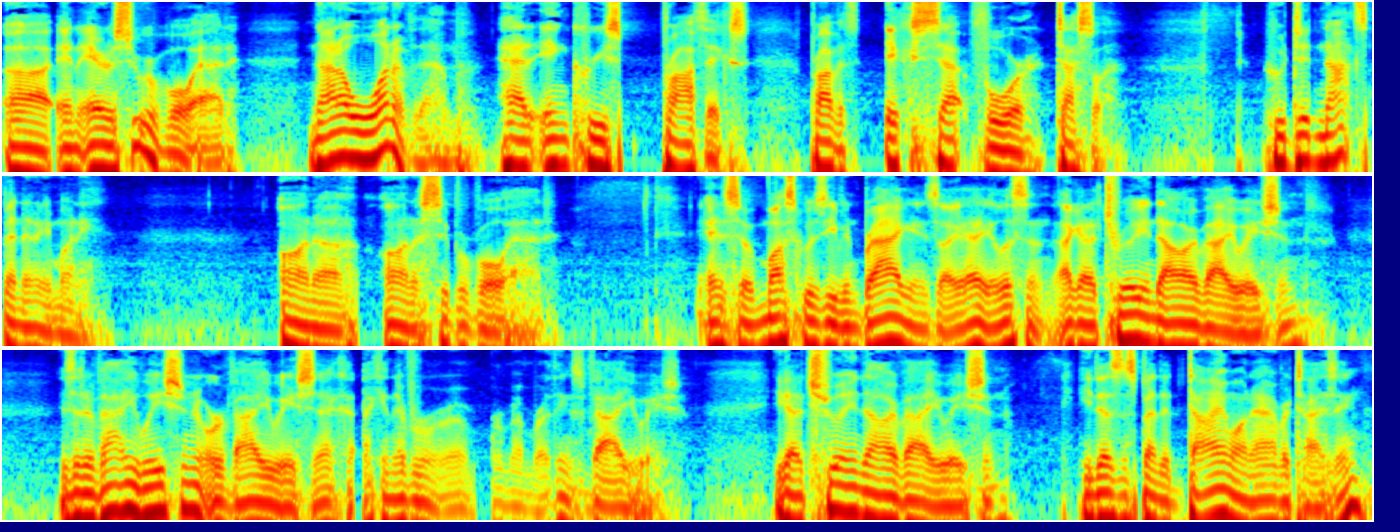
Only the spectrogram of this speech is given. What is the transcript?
uh, and aired a Super Bowl ad. Not a one of them had increased profits profits except for Tesla, who did not spend any money on a on a Super Bowl ad. And so Musk was even bragging. He's like, hey, listen, I got a trillion dollar valuation. Is it a valuation or valuation? I can never remember. I think it's valuation. You got a trillion dollar valuation. He doesn't spend a dime on advertising.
